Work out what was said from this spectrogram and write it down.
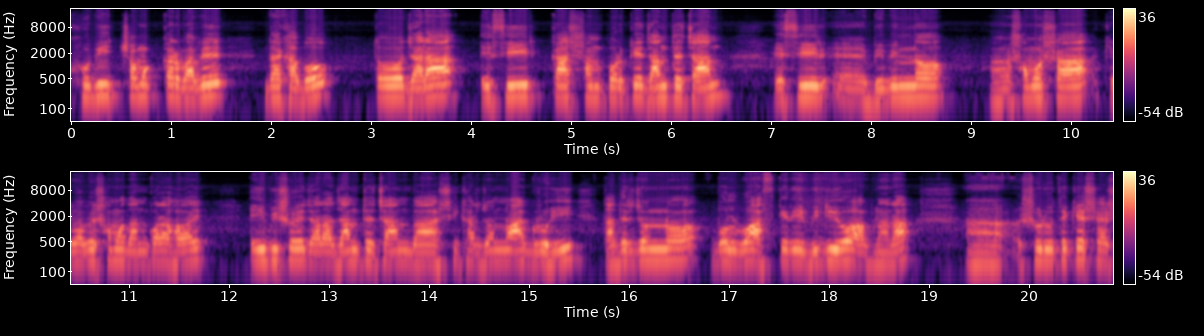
খুবই চমৎকারভাবে দেখাবো। তো যারা এসির কাজ সম্পর্কে জানতে চান, এসির বিভিন্ন সমস্যা কীভাবে সমাধান করা হয় এই বিষয়ে যারা জানতে চান বা শেখার জন্য আগ্রহী, তাদের জন্য বলব আজকের এই ভিডিও আপনারা শুরু থেকে শেষ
